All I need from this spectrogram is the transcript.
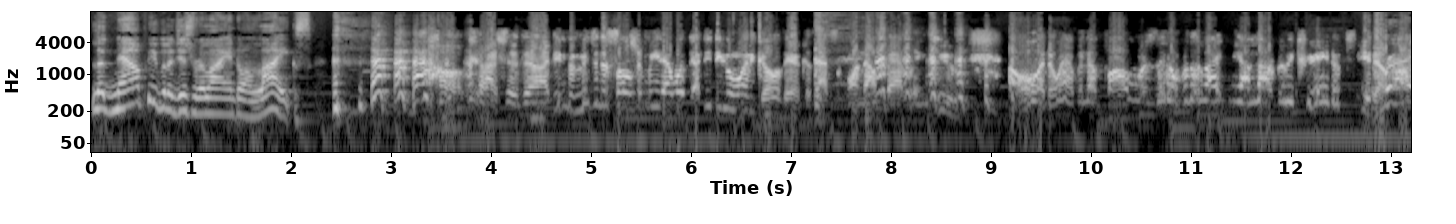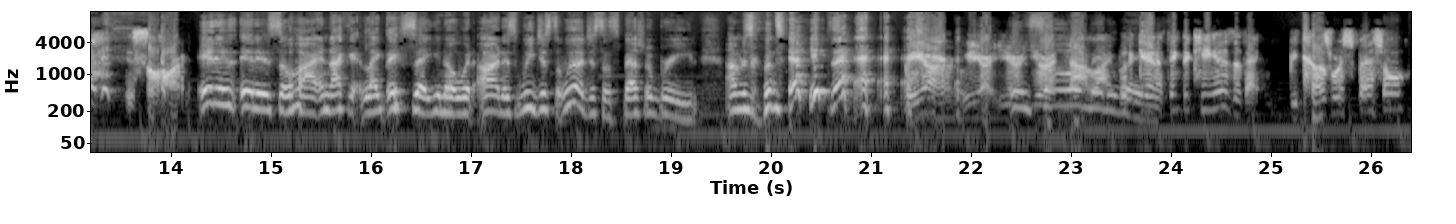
look, now people are just reliant on likes oh gosh, uh, I didn't even mention the social media. I, didn't even want to go there because that's the one I'm battling too. Oh, I don't have enough followers. They don't really like me. I'm not really creative. You know, Right. Uh, it's so hard. It is it is so hard, and like like they say, you know, with artists, we just we're just a special breed. I'm just gonna tell you that. We are. We are. You're. In You're so not right. But again, I think the key is that because we're special,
